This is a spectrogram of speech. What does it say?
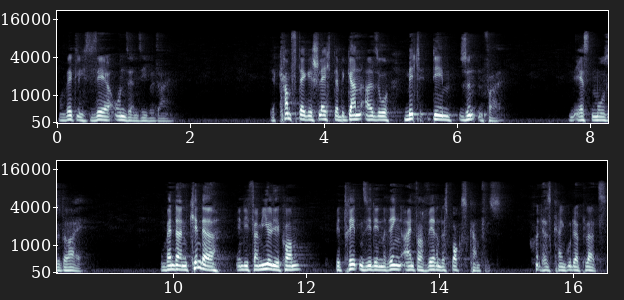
und wirklich sehr unsensibel sein. Der Kampf der Geschlechter begann also mit dem Sündenfall. In 1. Mose 3. Und wenn dann Kinder in die Familie kommen, betreten sie den Ring einfach während des Boxkampfes. Und das ist kein guter Platz,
